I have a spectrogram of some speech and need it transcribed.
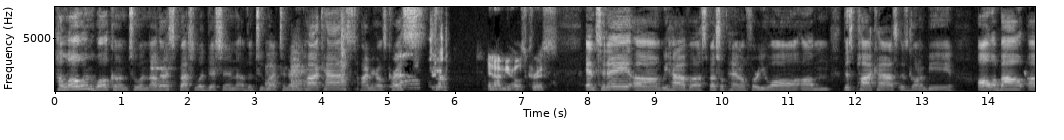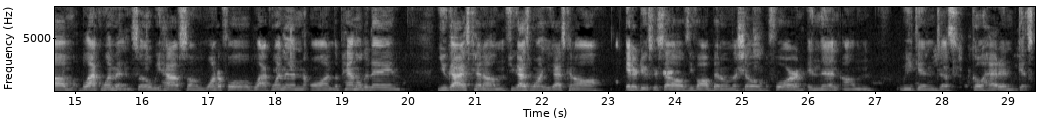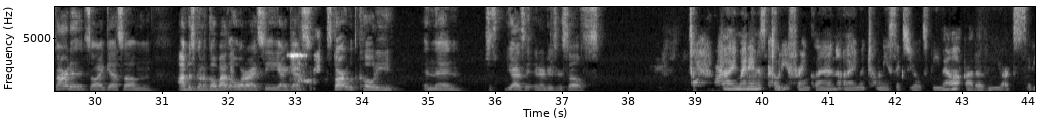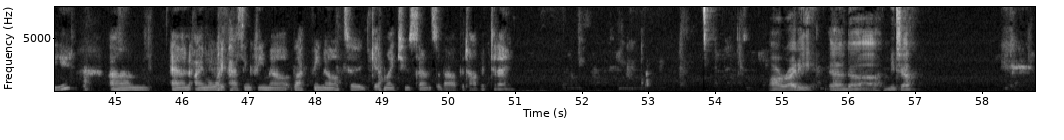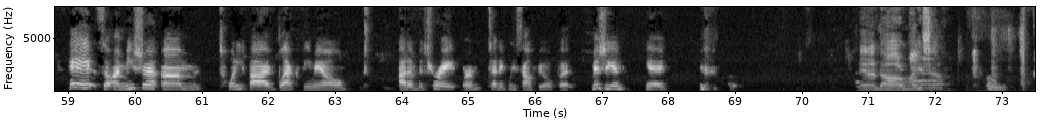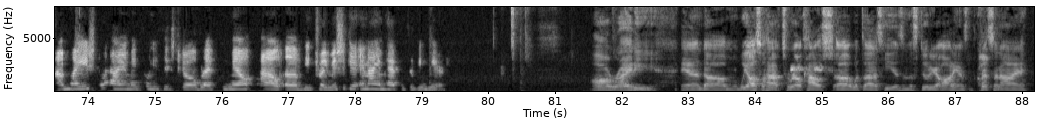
Hello and welcome to another special edition of the Two Black to Nerdy podcast. I'm your host Chris, and I'm your host Chris. And today um, we have a special panel for you all. Um, this podcast is going to be all about um, black women. So we have some wonderful black women on the panel today. You guys can, um, if you guys want, you guys can all introduce yourselves. You've all been on the show before, and then um, we can just go ahead and get started. So I guess um I'm just gonna go by the order I see. I guess start with Cody, and then just you guys introduce yourselves. Hi, my name is Cody Franklin. I'm a 26 year old female out of New York City. Um, and I'm a white passing female, black female, to give my two cents about the topic today. Alrighty. And uh Misha? Hey, so I'm Misha. I'm 25, black female, out of Detroit, or technically Southfield, but Michigan. Yay. and uh, Maisha. I'm Maisha. I am a 26 year old black female out of Detroit, Michigan, and I am happy to be here. Alrighty. And um, we also have Terrell Couch uh, with us. He is in the studio audience with Chris and I.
